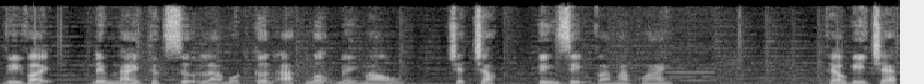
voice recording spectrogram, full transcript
Vì vậy, đêm này thực sự là một cơn ác mộng đầy máu, chết chóc, kinh dị và ma quái. Theo ghi chép,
